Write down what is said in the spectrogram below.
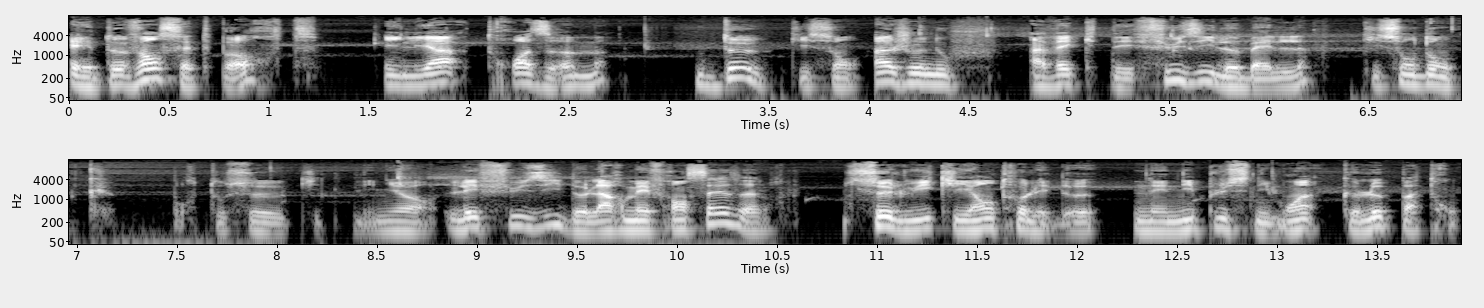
Et devant cette porte, il y a trois hommes, deux qui sont à genoux avec des fusils Lebel, qui sont donc, pour tous ceux qui l'ignorent, les fusils de l'armée française. Alors, celui qui entre les deux n'est ni plus ni moins que le patron.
